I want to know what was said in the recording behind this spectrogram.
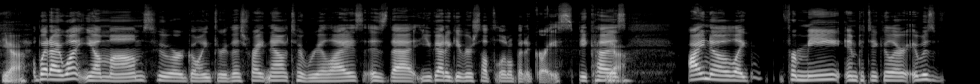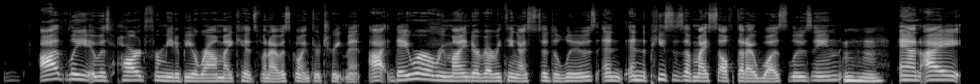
yeah. What I want young moms who are going through this right now to realize is that you got to give yourself a little bit of grace because yeah. I know, like, for me in particular, it was oddly, it was hard for me to be around my kids when I was going through treatment. I, they were a reminder of everything I stood to lose and, and the pieces of myself that I was losing. Mm-hmm. And I,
